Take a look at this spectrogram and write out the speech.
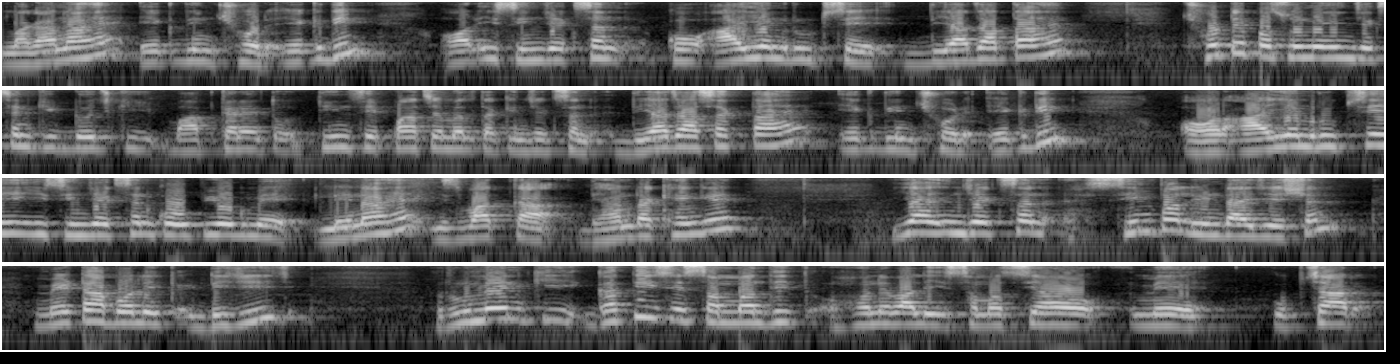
लगाना है, एक दिन छोड़ एक दिन। और इस इंजेक्शन को आईएम रूट से दिया जाता है। छोटे पशु में इंजेक्शन की डोज की बात करें तो तीन से पाँच एम तक इंजेक्शन दिया जा सकता है। एक दिन छोड़ एक दिन। और आईएम रूप से ही इस इंजेक्शन को उपयोग में लेना है। इस बात का ध्यान रखेंगे। यह injection simple indigestion metabolic disease rumen की गति से संबंधित होने वाली समस्याओं में उपचार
